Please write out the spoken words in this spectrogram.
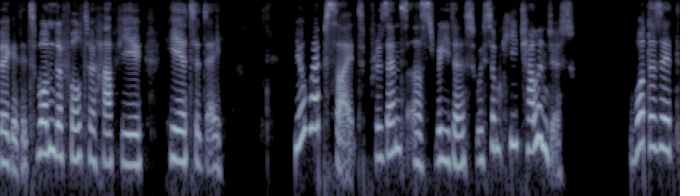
Birgit, it's wonderful to have you here today. Your website presents us readers with some key challenges. What does it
